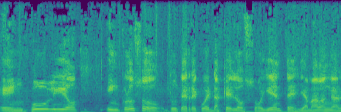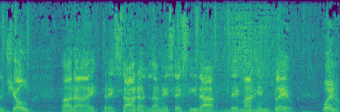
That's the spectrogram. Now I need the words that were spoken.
en julio. Incluso tú te recuerdas que los oyentes llamaban al show para expresar la necesidad de más empleo. Bueno,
